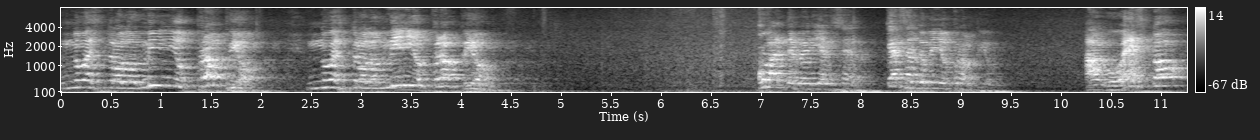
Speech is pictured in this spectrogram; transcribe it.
nuestro dominio propio nuestro dominio propio. ¿Cuál debería ser? ¿Qué es el dominio propio? ¿Hago esto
